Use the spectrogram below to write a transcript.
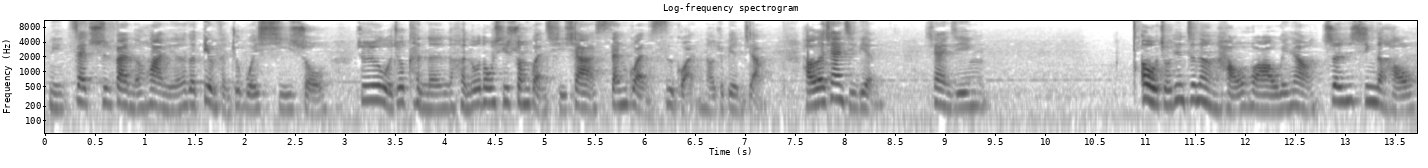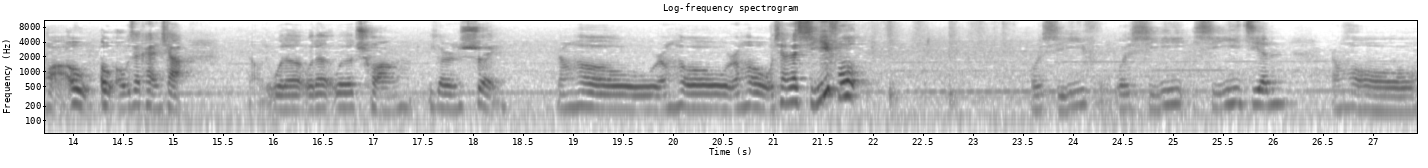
你在吃饭的话，你的那个淀粉就不会吸收，就是我就可能很多东西双管齐下，三管四管，然后就变这样。好了，现在几点？现在已经哦，酒店真的很豪华，我跟你讲，真心的豪华哦哦哦，我再看一下，我的我的我的床一个人睡。然后，然后，然后，我现在在洗衣服。我的洗衣服，我的洗衣洗衣间，然后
